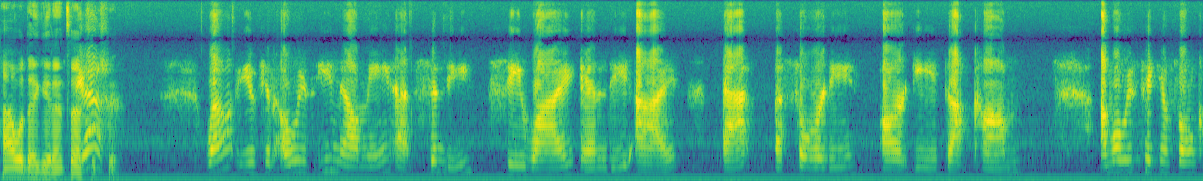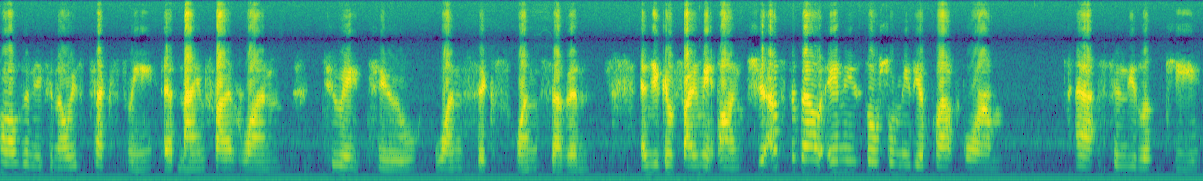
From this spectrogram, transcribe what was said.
how would they get in touch Yeah. with you? Well, you can always email me at Cyndi, C Y N D I, at authorityre.com. I'm always taking phone calls, and you can always text me at 951 282 1617. And you can find me on just about any social media platform at Cyndi Lemke,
